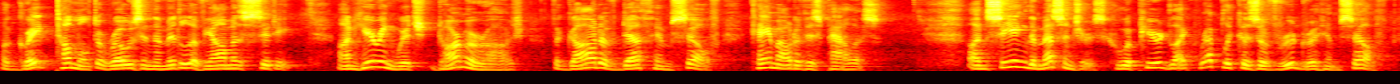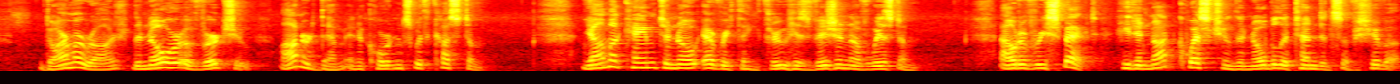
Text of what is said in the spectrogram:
a great tumult arose in the middle of Yama's city, on hearing which Dharmaraj, the god of death himself, came out of his palace. On seeing the messengers, who appeared like replicas of Rudra himself, Dharmaraj, the knower of virtue, honored them in accordance with custom. Yama came to know everything through his vision of wisdom. Out of respect, he did not question the noble attendants of Shiva.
